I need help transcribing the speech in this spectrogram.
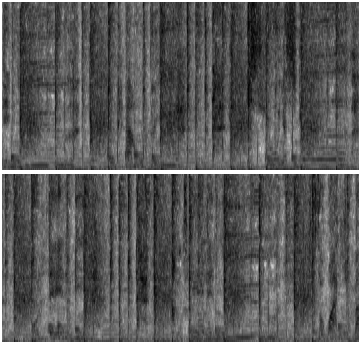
Getting you watch my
